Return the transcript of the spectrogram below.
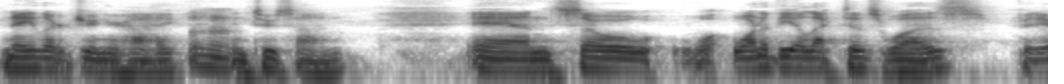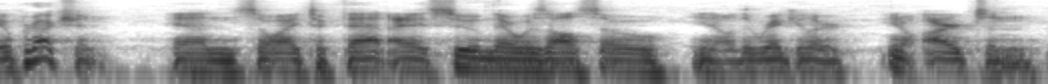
Naylor Junior High in Tucson, and so w- one of the electives was video production. And so I took that. I assume there was also, you know, the regular, you know, art, and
